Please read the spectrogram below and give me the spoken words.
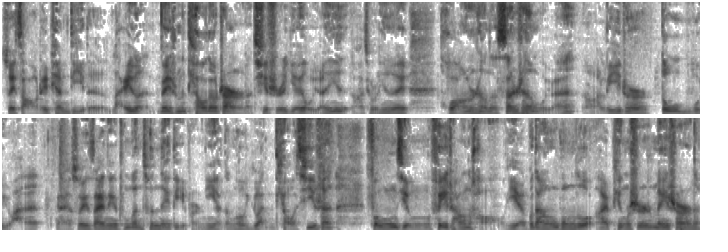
最早这片地的来源。为什么挑到这儿呢？其实也有原因啊，就是因为。皇上的三山五园啊，离这儿都不远，哎，所以在那个中关村那地方，你也能够远眺西山，风景非常的好，也不耽误工作。哎，平时没事呢，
